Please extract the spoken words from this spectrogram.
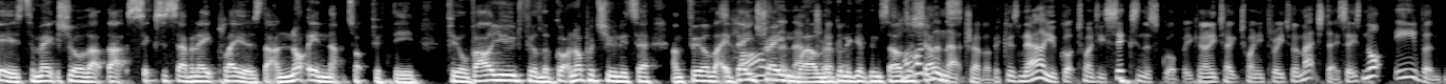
is to make sure that that six or seven, eight players that are not in that top 15 feel valued, feel they've got an opportunity, and feel that if they train that, well, they're going to give themselves harder a chance. than that, Trevor, because now you've got 26 in the squad, but you can only take 23 to a match day. So it's not even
